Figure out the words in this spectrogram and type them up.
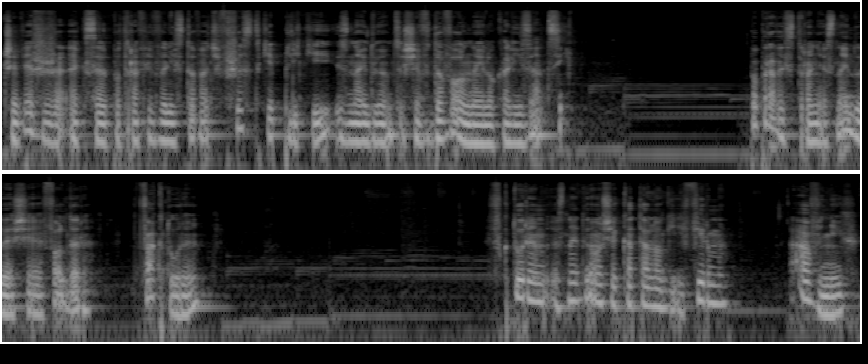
czy wiesz, że Excel potrafi wylistować wszystkie pliki znajdujące się w dowolnej lokalizacji? Po prawej stronie znajduje się folder faktury, w którym znajdują się katalogi firm, a w nich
